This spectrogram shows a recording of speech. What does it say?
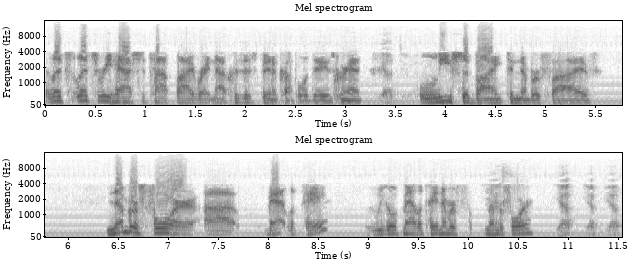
let's let's rehash the top five right now because it's been a couple of days. Grant, Yeah, Lisa Byington, number five. Number four, uh, Matt LePay. We go with Matt LePay, number f- number four. Yep, yep, yep.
